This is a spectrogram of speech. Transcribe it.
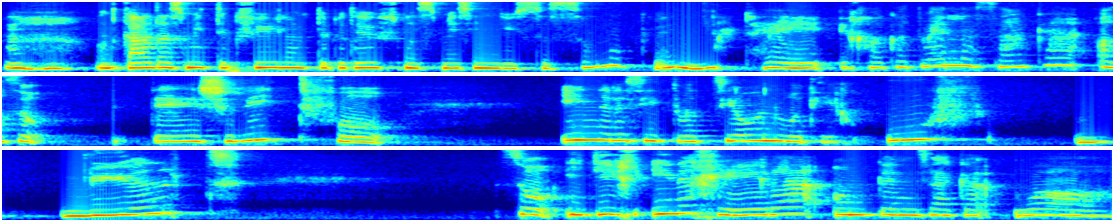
Mhm. Und gell, das mit den Gefühlen und den Bedürfnissen, wir sind uns das so nicht gewöhnt. Hey, ich wollte gerade sagen, also der Schritt von in einer Situation, die dich aufwühlt, so in dich hineinkehren und dann sagen, wow,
